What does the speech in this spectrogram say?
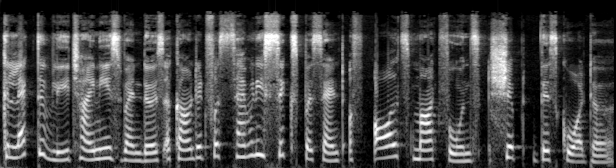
Collectively, Chinese vendors accounted for seventy-six percent of all smartphones shipped this quarter.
